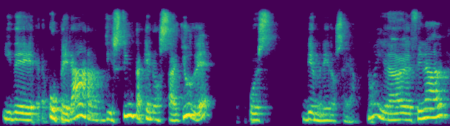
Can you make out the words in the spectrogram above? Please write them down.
y de operar distinta que nos ayude, pues bienvenido sea. ¿no? Y al final,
